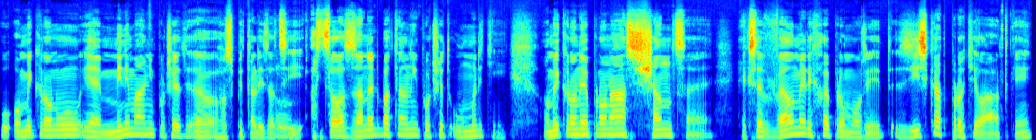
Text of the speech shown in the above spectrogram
u Omikronu je minimální počet uh, hospitalizací hmm. a zcela zanedbatelný počet úmrtí. Omikron je pro nás šance, jak se velmi rychle promořit, získat protilátky,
